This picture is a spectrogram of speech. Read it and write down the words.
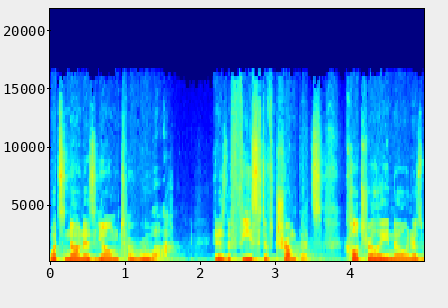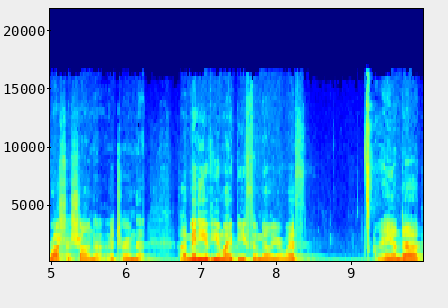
what's known as Yom Teruah. It is the Feast of Trumpets, culturally known as Rosh Hashanah, a term that uh, many of you might be familiar with. And uh,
